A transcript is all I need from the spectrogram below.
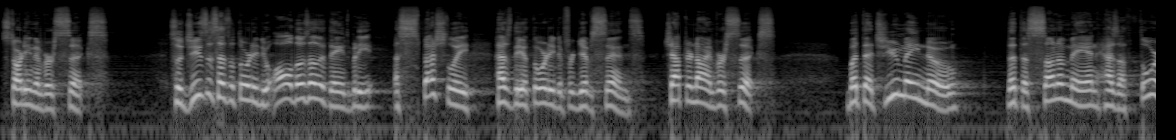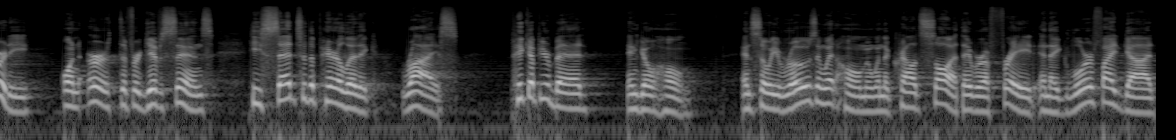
starting in verse 6. So Jesus has authority to do all those other things, but he especially has the authority to forgive sins. Chapter 9, verse 6. But that you may know that the Son of Man has authority on earth to forgive sins, he said to the paralytic, Rise, pick up your bed, and go home. And so he rose and went home, and when the crowd saw it, they were afraid, and they glorified God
